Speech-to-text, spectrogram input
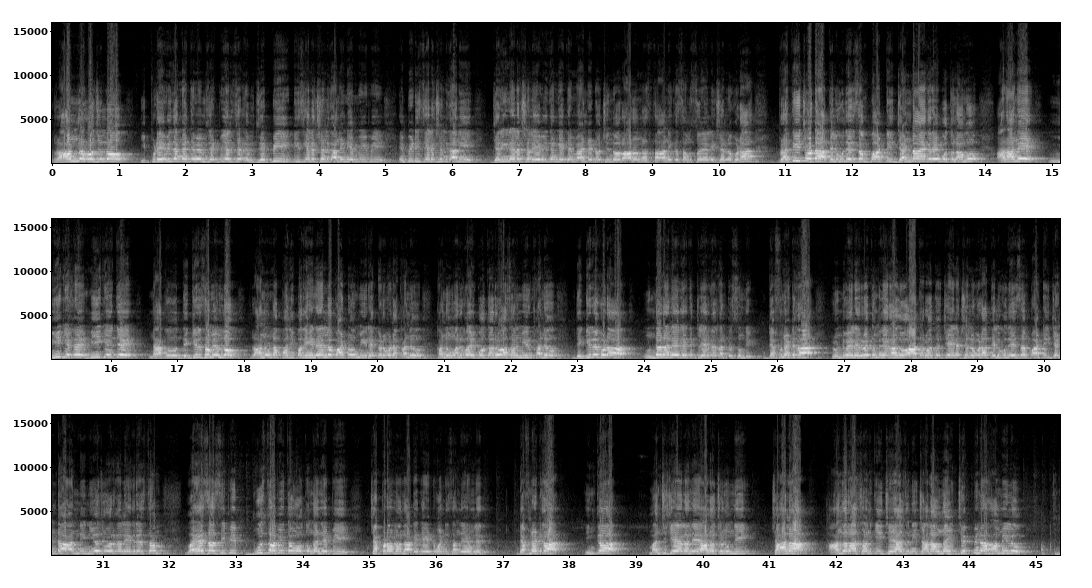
రానున్న రోజుల్లో ఇప్పుడు ఏ విధంగా అయితే మేము జెడ్పీఎల్ జెడ్పీటీసీ ఎలక్షన్లు కానివ్వండి ఎంపీపీ ఎంపీటీసీ ఎలక్షన్లు కానీ జరిగిన ఎలక్షన్లు ఏ విధంగా అయితే మ్యాండేట్ వచ్చిందో రానున్న స్థానిక సంస్థల ఎలక్షన్లు కూడా ప్రతి చోట తెలుగుదేశం పార్టీ జెండా ఎగరైపోతున్నాము అలానే మీకే మీకైతే నాకు దగ్గర సమయంలో రానున్న పది పదిహేను ఏళ్ళ పాటు మీరు ఎక్కడ కూడా కను కనుమరుగు అయిపోతారు అసలు మీరు కను దగ్గర కూడా ఉండరు అనేది అయితే క్లియర్గా కనిపిస్తుంది. డెఫినెట్గా రెండు వేల ఇరవై తొమ్మిదే కాదు ఆ తర్వాత వచ్చే ఎలక్షన్లు కూడా తెలుగుదేశం పార్టీ జెండా అన్ని నియోజకవర్గాలు ఎగరేస్తాం. వైఎస్ఆర్సీపీ భూస్థాపితం అవుతుందని చెప్పి చెప్పడంలో నాకైతే ఎటువంటి సందేహం లేదు. డెఫినెట్గా ఇంకా మంచి చేయాలనే ఆలోచన ఉంది. చాలా ఆంధ్ర రాష్ట్రానికి చేయాల్సినవి చాలా ఉన్నాయి. చెప్పిన హామీలు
